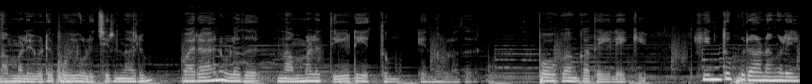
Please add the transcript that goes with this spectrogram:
നമ്മൾ എവിടെ പോയി ഒളിച്ചിരുന്നാലും വരാനുള്ളത് നമ്മളെ തേടിയെത്തും എന്നുള്ളത്. പോകാം കഥയിലേക്ക്. ഹിന്ദു പുരാണങ്ങളിൽ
